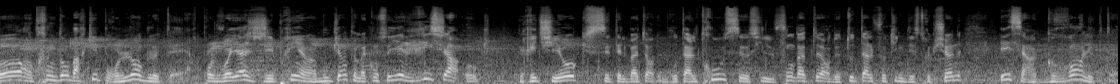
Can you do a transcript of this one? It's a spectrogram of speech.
En train d'embarquer pour l'Angleterre. Pour le voyage, j'ai pris un bouquin que m'a conseillé Richard Hawke. Richie Hawke, c'était le batteur de Brutal Truth, c'est aussi le fondateur de Total Fucking Destruction, et c'est un grand lecteur.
